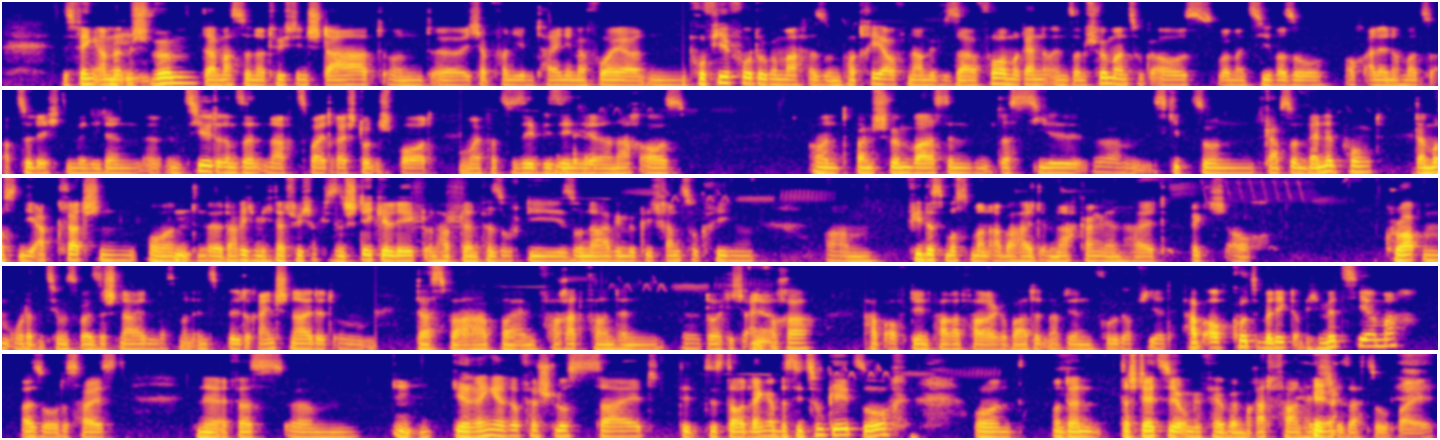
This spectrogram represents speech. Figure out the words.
es fing an mit dem Mhm. Schwimmen, da machst du natürlich den Start und äh, ich habe von jedem Teilnehmer vorher ein Profilfoto gemacht, also eine Porträtaufnahme, wie sah er vor dem Rennen in seinem Schwimmanzug aus, weil mein Ziel war so, auch alle nochmal zu abzulichten, wenn die dann äh, im Ziel drin sind nach zwei, drei Stunden Sport, um einfach zu sehen, wie sehen die Okay. danach aus. Und beim Schwimmen war es dann das Ziel, ähm, es gibt so ein, gab so einen Wendepunkt, da mussten die abklatschen und Mhm. äh, da habe ich mich natürlich auf diesen Steg gelegt und habe dann versucht, die so nah wie möglich ranzukriegen. Ähm, vieles muss man aber halt im Nachgang dann halt wirklich auch croppen oder beziehungsweise schneiden, dass man ins Bild reinschneidet. Und das war beim Fahrradfahren dann äh, deutlich einfacher. Hab auf den Fahrradfahrer gewartet und hab den fotografiert. Hab auch kurz überlegt, ob ich Mitzieher mache. Also das heißt, eine etwas ähm, Mhm. geringere Verschlusszeit. Das dauert länger, bis sie zugeht, so. Und, und dann, das stellst du ja ungefähr beim Radfahren, hätte Ja. ich gesagt, so bei,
